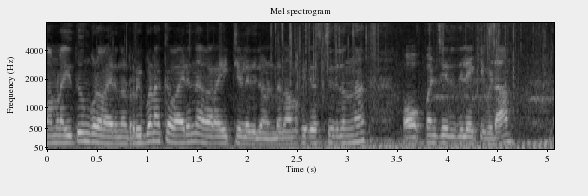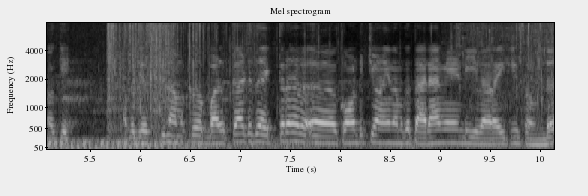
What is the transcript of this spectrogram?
നമ്മൾ ഇതും കൂടെ വരുന്നുണ്ട്. റിബണൊക്കെ വരുന്ന വെറൈറ്റികൾ ഇതിലുണ്ട്. നമുക്ക് ജസ്റ്റ് ഇതിലൊന്ന് ഓപ്പൺ ചെയ്ത് ഇതിലേക്ക് വിടാം. ഓക്കെ അപ്പോൾ ജസ്റ്റ് നമുക്ക് ബൾക്കായിട്ട് ഇത് എത്ര ക്വാണ്ടിറ്റി ആണെങ്കിൽ നമുക്ക് തരാൻ വേണ്ടി ഈ വെറൈറ്റീസ് ഉണ്ട്.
